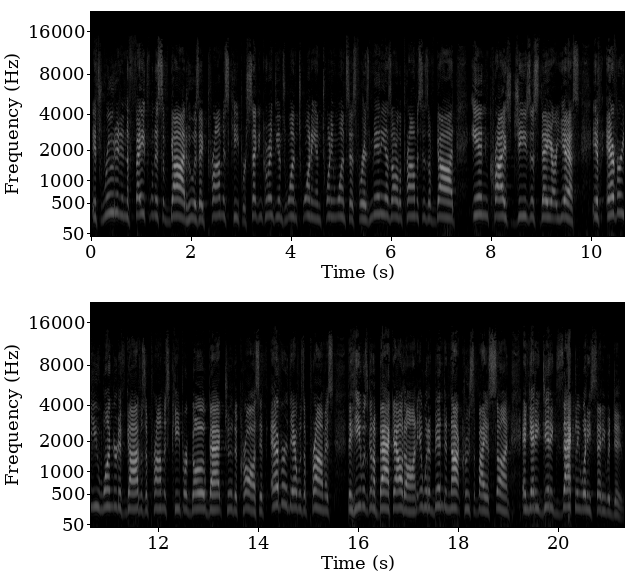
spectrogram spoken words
It's rooted in the faithfulness of God who is a promise keeper. 2 Corinthians 1 20 and 21 says, For as many as are the promises of God in Christ Jesus, they are yes. If ever you wondered if God was a promise keeper, go back to the cross. If ever there was a promise that he was going to back out on, it would have been to not crucify his son. And yet he did exactly what he said he would do.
